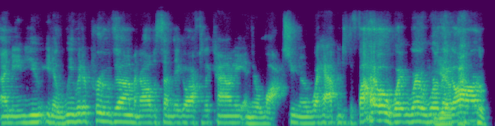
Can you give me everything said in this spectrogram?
I mean, you you know, we would approve them, and all of a sudden they go off to the county, and they're locked. You know, what happened to the file? Where where, where they are?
